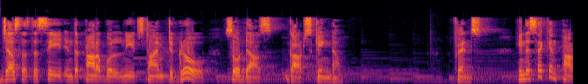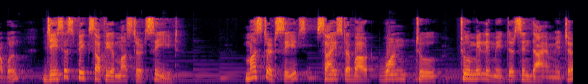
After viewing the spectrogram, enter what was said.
Just as the seed in the parable needs time to grow, so does God's kingdom. Friends, in the second parable, Jesus speaks of a mustard seed. Mustard seeds, sized about 1 to 2 millimeters in diameter,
